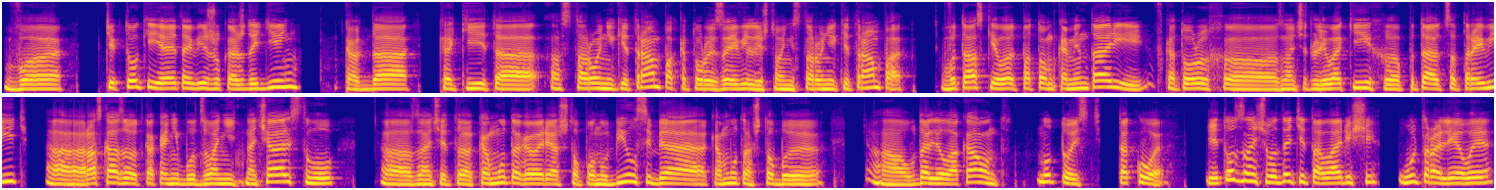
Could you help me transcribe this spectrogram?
В ТикТоке я это вижу каждый день, когда какие-то сторонники Трампа, которые заявили, что они сторонники Трампа, вытаскивают потом комментарии, в которых, э, значит, леваки их э, пытаются травить, рассказывают, как они будут звонить начальству, значит, кому-то говорят, чтобы он убил себя, кому-то, чтобы удалил аккаунт. Ну, то есть такое. И тут, значит, вот эти товарищи, ультралевые,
